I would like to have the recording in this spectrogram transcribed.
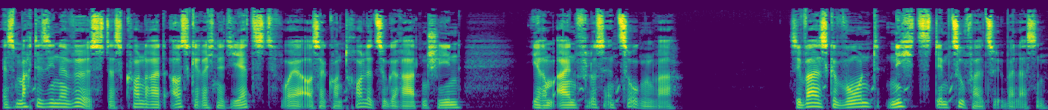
Es machte sie nervös, dass Konrad ausgerechnet jetzt, wo er außer Kontrolle zu geraten schien, ihrem Einfluss entzogen war. Sie war es gewohnt, nichts dem Zufall zu überlassen.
